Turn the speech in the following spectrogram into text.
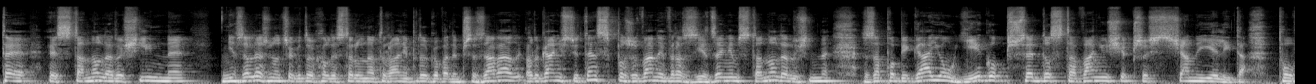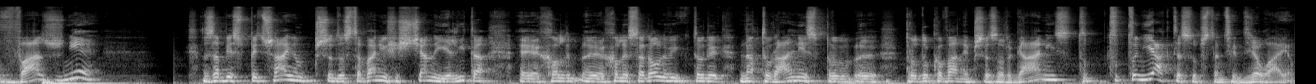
te stanole roślinne, niezależnie od czego to cholesterol naturalnie produkowany przez organizm, czy ten spożywany wraz z jedzeniem, stanole roślinne zapobiegają jego przedostawaniu się przez ściany jelita. Poważnie zabezpieczają przy dostawaniu się ściany jelita e, e, cholesterolowi, który naturalnie jest e, produkowany przez organizm, to, to, to jak te substancje działają?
